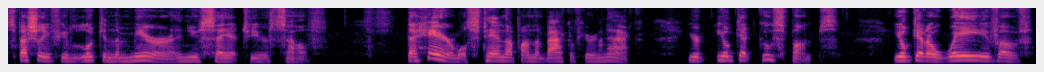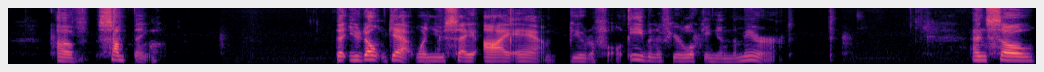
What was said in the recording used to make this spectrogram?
Especially if you look in the mirror and you say it to yourself. The hair will stand up on the back of your neck. You're, you'll get goosebumps. You'll get a wave of of something that you don't get when you say I am beautiful, even if you're looking in the mirror. And so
